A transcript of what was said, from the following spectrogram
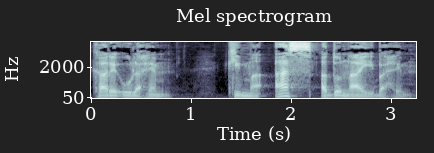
קראו להם, כי מאס אדוני בהם.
